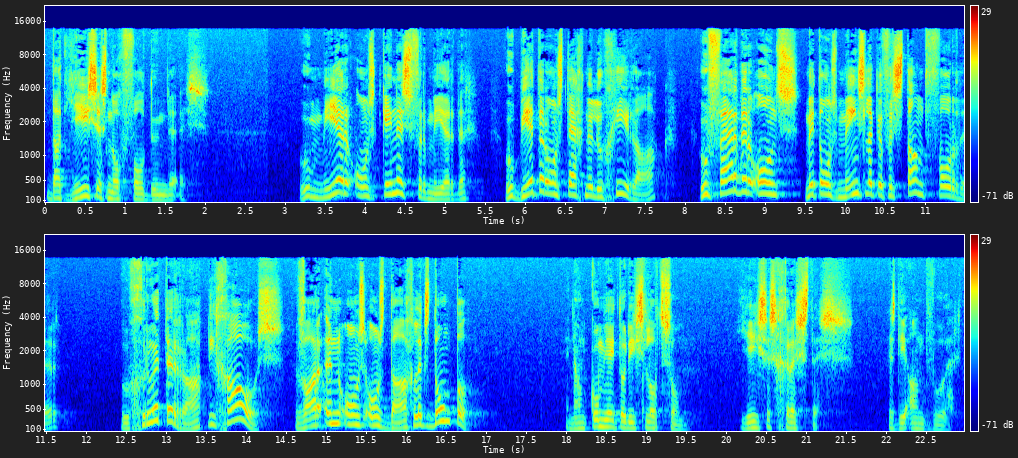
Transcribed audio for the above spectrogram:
Dat Jesus nog voldoende is. Hoe meer ons kennis vermeerder, hoe beter ons tegnologie raak, hoe verder ons met ons menslike verstand vorder, hoe groter raak die chaos waarin ons ons daagliks dompel. En dan kom jy tot die slotsom. Jesus Christus is die antwoord.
